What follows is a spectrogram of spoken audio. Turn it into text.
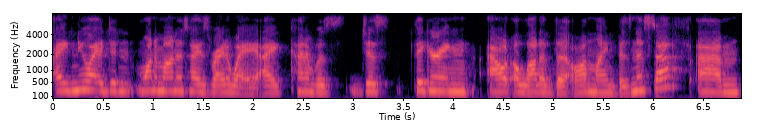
I knew I didn't want to monetize right away. I kind of was just figuring out a lot of the online business stuff. Um,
